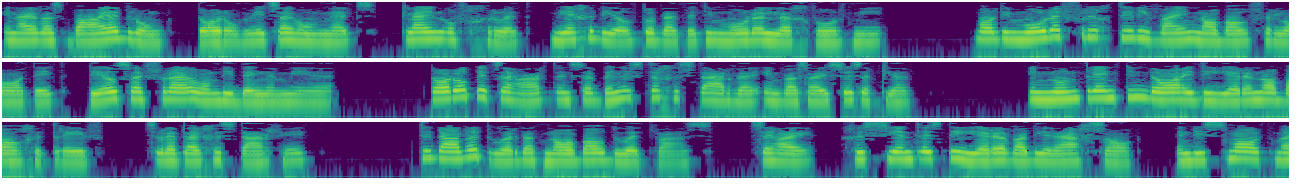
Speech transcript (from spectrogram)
en hij was baie dronk, daarom het sy hom niks, klein of groot, meegedeeld totdat het die moore lig word nie. Maar die moore vroeg toe die wijn Nabal verlaat het, deel sy vrou om die dingen mee. Daarop het sy hart in sy binnenste gesterwe en was hy soos een klip. In non 13 dae het die Heere Nabal getref, zodat hij gesterf het. Toe David hoor dat Nabal dood was, sê hy, geseend is die Heere wat die rechtszaak, en die smaad my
